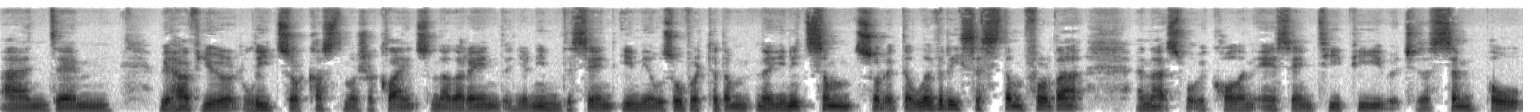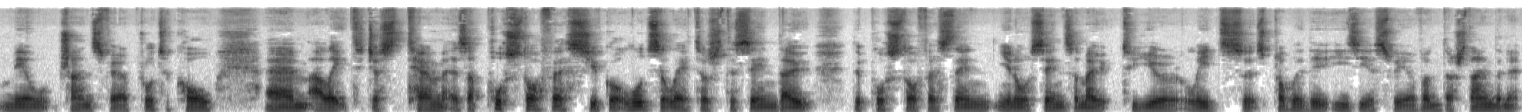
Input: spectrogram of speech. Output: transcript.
and um, we have your leads or customers or clients on the other end and you're needing to send emails over to them. Now, you need some sort of delivery system for that, and that's what we call an SMTP, which is a simple mail transfer protocol. Um, I like to just term it as a post office. You've got loads of letters to send out the post office then, you know, sends them out to your leads. So it's probably the easiest way of understanding it.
